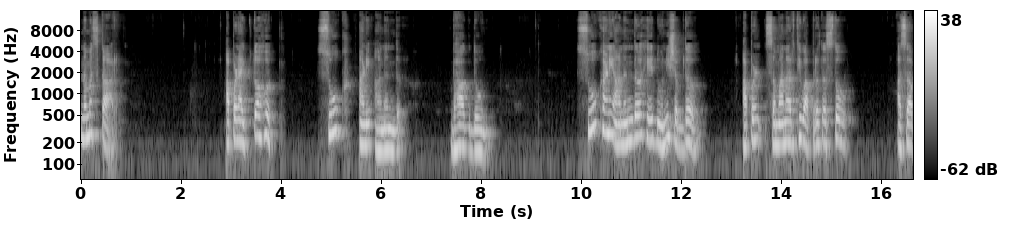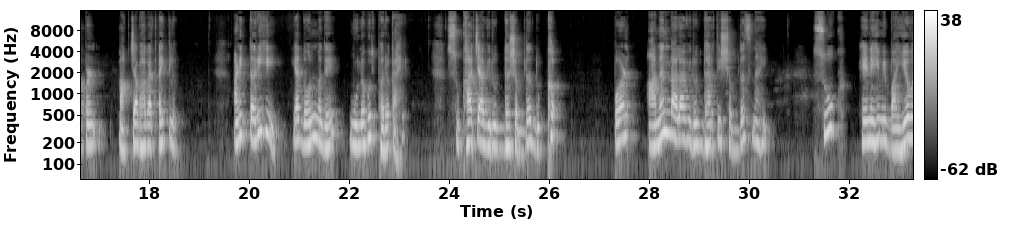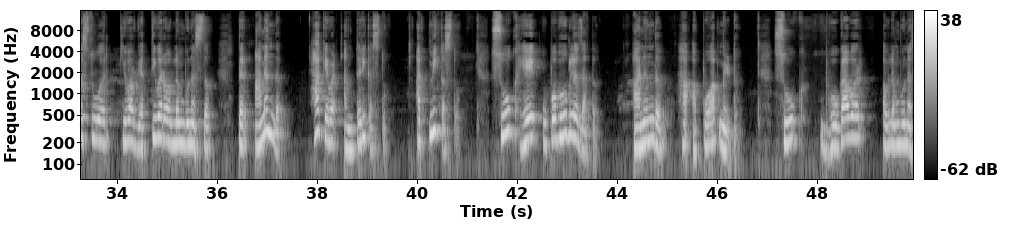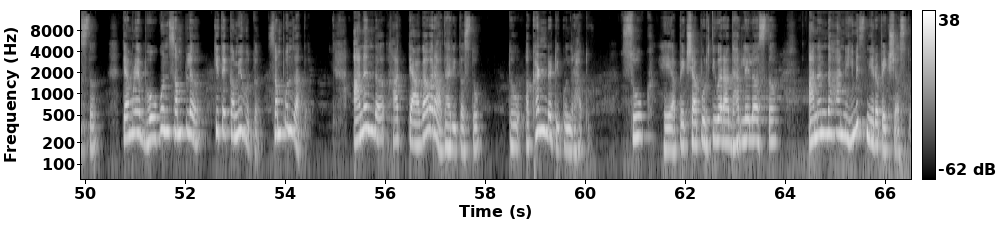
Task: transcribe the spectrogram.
नमस्कार. आपण ऐकतो आहोत सुख आणि आनंद भाग दोन. सुख आणि आनंद हे दोन्ही शब्द आपण समानार्थी वापरत असतो असं आपण मागच्या भागात ऐकलं. आणि तरीही या दोनमध्ये मूलभूत फरक आहे. सुखाच्या विरुद्ध शब्द दुःख पण आनंदाला विरुद्धार्थी शब्दच नाही. सुख हे नेहमी बाह्य वस्तूवर किंवा व्यक्तीवर अवलंबून असतं. तर आनंद हा केवळ आंतरिक असतो आत्मिक असतो. सुख हे उपभोगलं जातं. आनंद हा आपोआप मिळतो. सुख भोगावर अवलंबून असतं. त्यामुळे भोगून संपलं की ते कमी होतं संपून जातं. आनंद हा त्यागावर आधारित असतो. तो अखंड टिकून राहतो. सुख हे अपेक्षापूर्तीवर आधारलेलं असतं. आनंद हा नेहमीच निरपेक्ष असतो.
